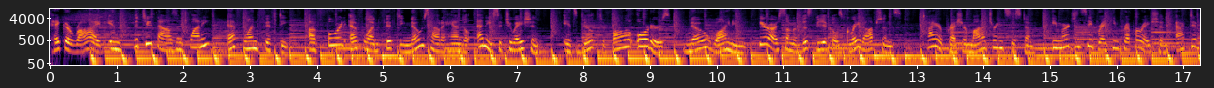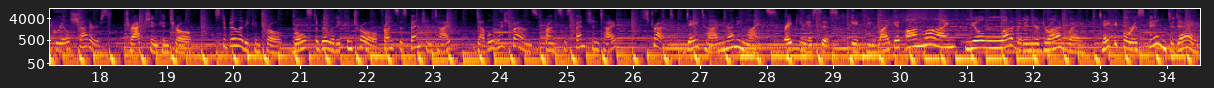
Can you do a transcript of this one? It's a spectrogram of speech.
Take a ride in the 2020 F-150. A Ford F-150 knows how to handle any situation. It's built to follow orders, no whining. Here are some of this vehicle's great options. Tire pressure monitoring system, emergency braking preparation, active grille shutters, traction control, stability control, roll stability control, front suspension type, double wishbones, front suspension type, strut, daytime running lights, braking assist. If you like it online, you'll love it in your driveway. Take it for a spin today.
